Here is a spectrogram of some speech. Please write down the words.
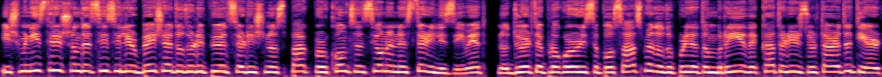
Ish-ministri i Shëndetësisë Ilir Beqaj do të ripyetet sërish në spak për koncensionin e sterilizimit. Në dyert e Prokurorisë së Posaçme do të pritet të mbërrijnë edhe katër ish-zyrtarë të tjerë,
